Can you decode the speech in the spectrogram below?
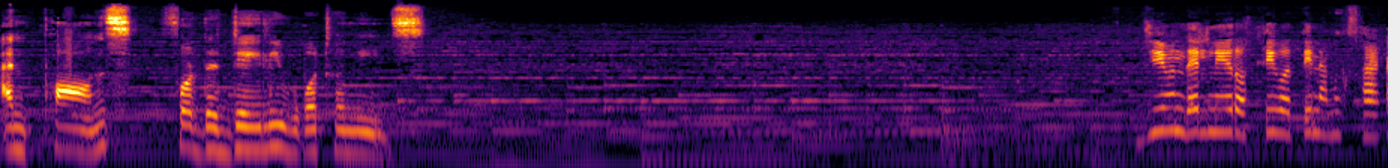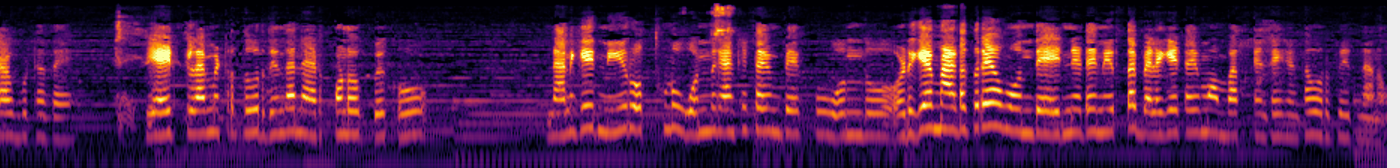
and ponds for their daily water needs. ಜೀವನದಲ್ಲಿ ನೀರು ಒತ್ತಿ ಒತ್ತಿ ನಮಗೆ ಸಾಕಾಗ್ಬಿಟ್ಟದೆ ಏಟ್ ಕಿಲೋಮೀಟರ್ ದೂರದಿಂದ ನಡ್ಕೊಂಡು ಹೋಗ್ಬೇಕು ನನಗೆ ನೀರು ಹೊತ್ಕೊಂಡು ಒಂದು ಗಂಟೆ ಟೈಮ್ ಬೇಕು ಒಂದು ಅಡುಗೆ ಮಾಡಿದ್ರೆ ಒಂದು ಎಣ್ಣೆ ನೀರ್ತಾ ಬೆಳಗ್ಗೆ ಟೈಮ್ ಒಂಬತ್ತು ಗಂಟೆ ಗಂಟೆ ಹೊರಬಿದ್ದು ನಾನು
